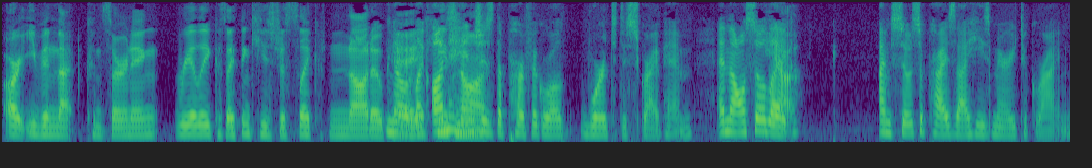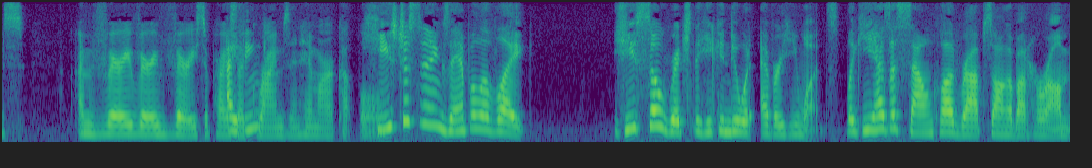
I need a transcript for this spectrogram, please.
are even that concerning, really, because I think he's just like not okay. no, like He's unhinged not- is the perfect word word to describe him. And also, like, I'm so surprised that he's married to Grimes. I'm very, very, very surprised I that think Grimes and him are a couple. He's just an example of like he's so rich that he can do whatever he wants. Like he has a SoundCloud rap song about Harambe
